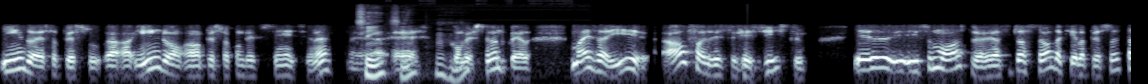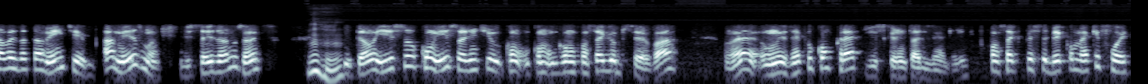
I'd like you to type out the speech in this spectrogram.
indo a essa pessoa, a, indo a uma pessoa com deficiência, né? Sim, é, sim. É, uhum. Conversando com ela. Mas aí, ao fazer esse registro, ele, isso mostra a situação daquela pessoa estava exatamente a mesma de seis anos antes. Uhum. Então, isso, com isso, a gente com, com, consegue observar é, um exemplo concreto disso que a gente está dizendo. A gente consegue perceber como é que foi.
